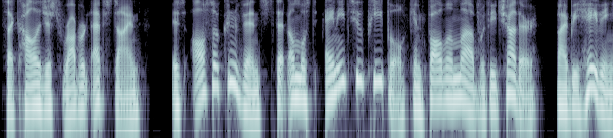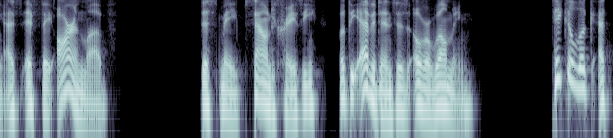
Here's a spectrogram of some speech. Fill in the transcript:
Psychologist Robert Epstein is also convinced that almost any two people can fall in love with each other by behaving as if they are in love. This may sound crazy, but the evidence is overwhelming. Take a look at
